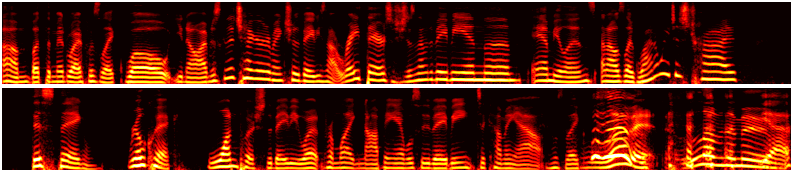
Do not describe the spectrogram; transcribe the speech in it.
Um, but the midwife was like, "Well, you know, I'm just gonna check her to make sure the baby's not right there, so she doesn't have the baby in the ambulance." And I was like, "Why don't we just try this thing real quick?" One push, the baby went from like not being able to see the baby to coming out. I was like, Love it. Love the move. Yeah.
